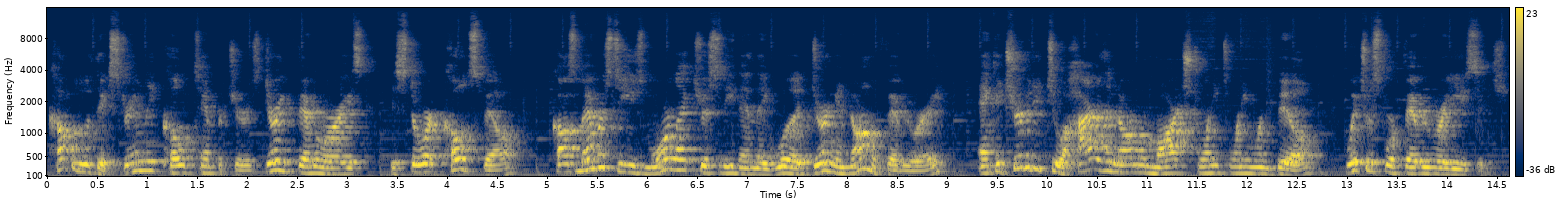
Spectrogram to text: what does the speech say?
coupled with extremely cold temperatures during February's historic cold spell, caused members to use more electricity than they would during a normal February and contributed to a higher than normal March 2021 bill, which was for February usage.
